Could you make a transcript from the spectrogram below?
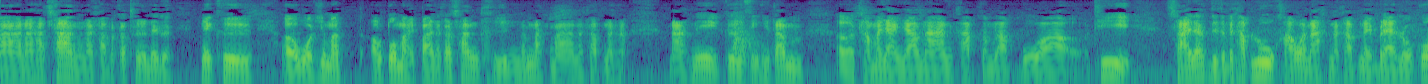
มานะฮะช่างนะครับแล้วก็เทิร์นได้เลยนี่คือเอ่อวัวที่มาเอาตัวใหม่ไปแล้วก็ช่างคืนน้ำหนักมานะครับนะฮะนะนี่คือสิ่งที่ตั้มเอ่อทำมาอย่างยาวนานครับสำหรับบัวที่ใช้แล้วเดี๋ยวจะไปทับลูกเขาอะนะนะครับในแบรนด์โลโก้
